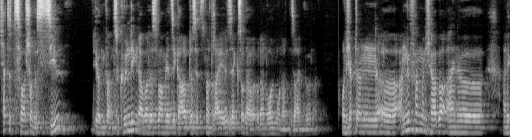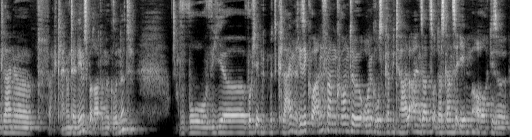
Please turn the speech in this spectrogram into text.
Ich hatte zwar schon das Ziel, irgendwann zu kündigen, aber das war mir jetzt egal, ob das jetzt nach drei, sechs oder, oder neun Monaten sein würde. Und ich habe dann äh, angefangen und ich habe eine, eine, kleine, eine kleine Unternehmensberatung gegründet, wo wir, wo ich eben mit, mit kleinem Risiko anfangen konnte, ohne großen Kapitaleinsatz und das Ganze eben auch diese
